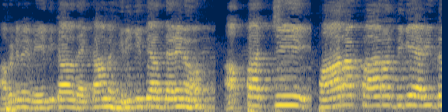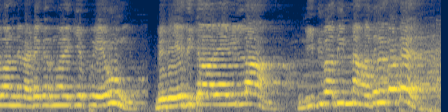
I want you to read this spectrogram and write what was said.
අපිට මේ වේදිකාව දැක්කාම හිරිකිතයක් දැනෙනවා. අප්පච්චි පාරක් පාරක් දිගේ ඇවිද්දවන්න වැඩ කරනවා කියපු එවුන් මේ වේදිකාවේ ඇවිල්ලා නිදිවදින්න හදනකොට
